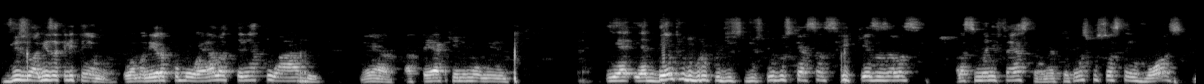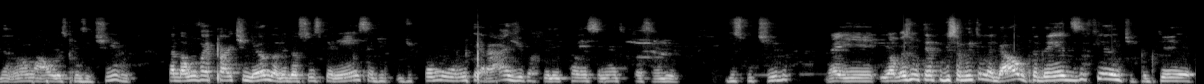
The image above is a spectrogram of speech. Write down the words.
visualiza aquele tema, ou a maneira como ela tem atuado né, até aquele momento. E é, e é dentro do grupo de, de, estudos que essas riquezas elas elas se manifestam, né? Porque como as pessoas têm voz, né, não é uma aula expositiva, cada um vai partilhando ali da sua experiência, de, de como interage com aquele conhecimento que está sendo discutido, né? E, e, ao mesmo tempo que isso é muito legal, também é desafiante, porque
